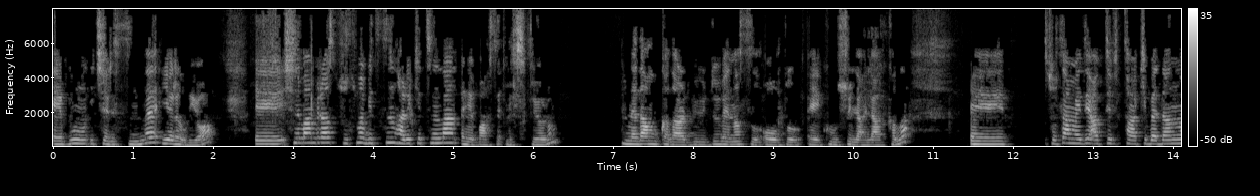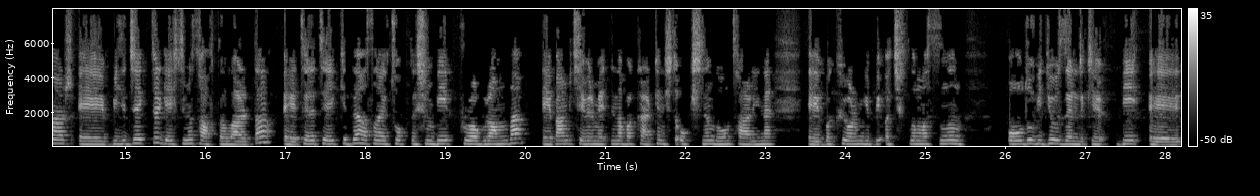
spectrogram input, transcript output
e, bunun içerisinde yer alıyor. E, şimdi ben biraz susma bitsin hareketinden e, bahsetmek istiyorum. Neden bu kadar büyüdü ve nasıl oldu e, konusuyla alakalı. E, sosyal medya aktif takip edenler e, bilecektir. Geçtiğimiz haftalarda e, TRT 2'de Hasan Ali Toptaş'ın bir programda e, ben bir çeviri metnine bakarken işte o kişinin doğum tarihine e, bakıyorum gibi bir açıklamasının olduğu video üzerindeki bir e,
